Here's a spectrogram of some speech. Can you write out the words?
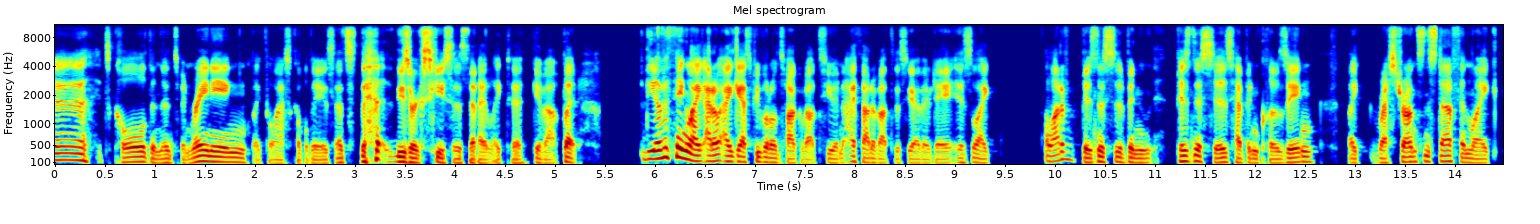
eh, it's cold and then it's been raining like the last couple days. That's these are excuses that I like to give out. But the other thing, like I don't, I guess people don't talk about too, and I thought about this the other day, is like a lot of businesses have been businesses have been closing, like restaurants and stuff, and like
